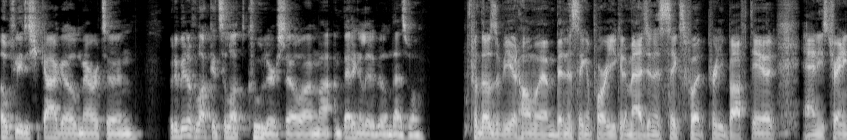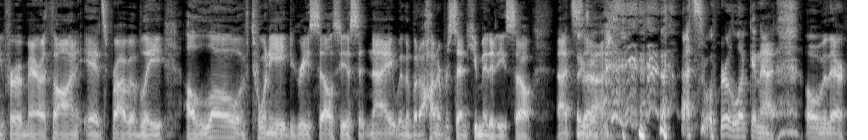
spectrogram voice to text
hopefully, the Chicago Marathon, with a bit of luck, it's a lot cooler. So I'm uh, I'm betting a little bit on that as well for those of you at home who haven't been to Singapore, you can imagine a six foot, pretty buff dude, and he's training for a marathon. It's probably a low of 28 degrees Celsius at night with about 100% humidity. So that's uh, exactly. uh, that's what we're looking at over there.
